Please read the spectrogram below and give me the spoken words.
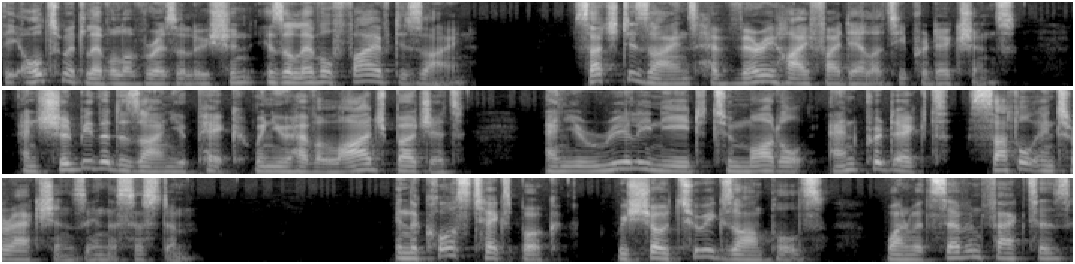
The ultimate level of resolution is a level 5 design. Such designs have very high fidelity predictions and should be the design you pick when you have a large budget and you really need to model and predict subtle interactions in the system. In the course textbook, we show two examples, one with seven factors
